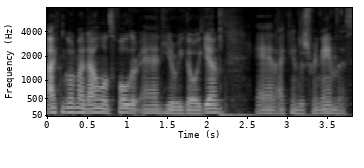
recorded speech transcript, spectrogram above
I can go to my downloads folder, and here we go again, and I can just rename this.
